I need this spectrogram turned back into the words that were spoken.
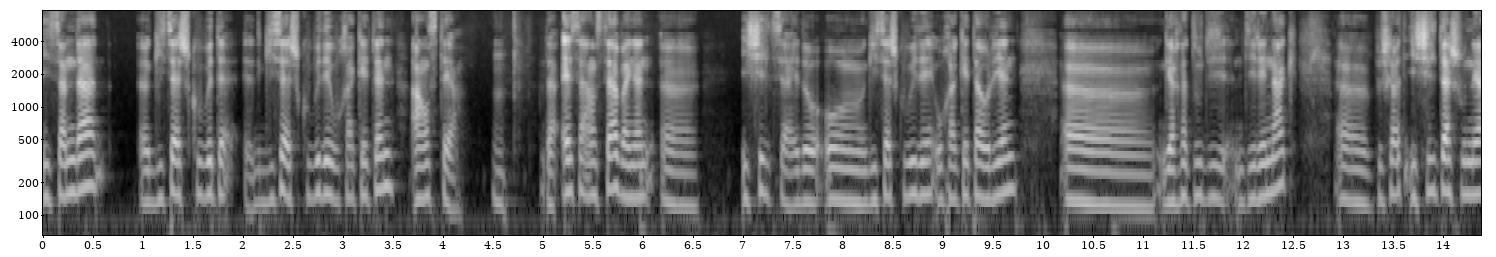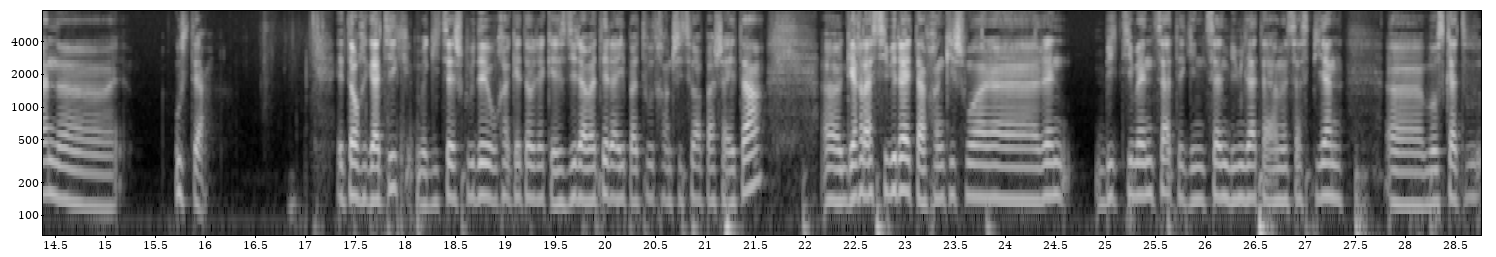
izan da uh, giza, eskubide, giza eskubide urraketen ahanztea. Mm. Da, ez ahanztea, baina uh, isiltzea edo o, giza eskubide urraketa horien uh, gertatu di, direnak, uh, isiltasunean uh, ustea. Eta horregatik, gitza eskubide urraketa horiek ez dira batera ipatu transizioa pasa eta uh, Gerla Zibila eta frankismoaren biktimentzat egintzen 2008an uh, boskatu,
